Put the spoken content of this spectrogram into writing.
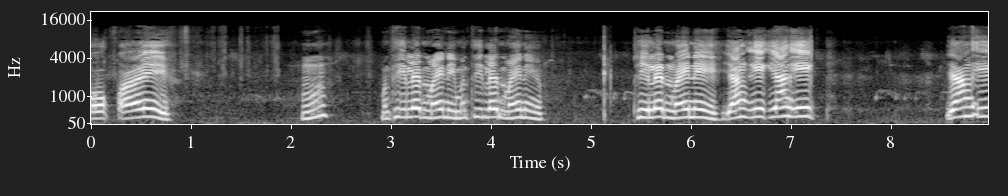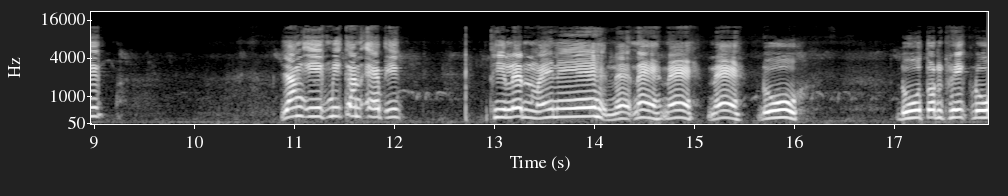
ออกไปหืมมันที่เล่นไหมนี่ มันที่เล่นไหมนี่ ที่เล่นไหมนี่ ยังอีกยังอีก ยังอีก ยังอีกมีการแอบอีก ที่เล่นไหมนี่แน่แน่แน่แน่ดู ดูต้นพริกดู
